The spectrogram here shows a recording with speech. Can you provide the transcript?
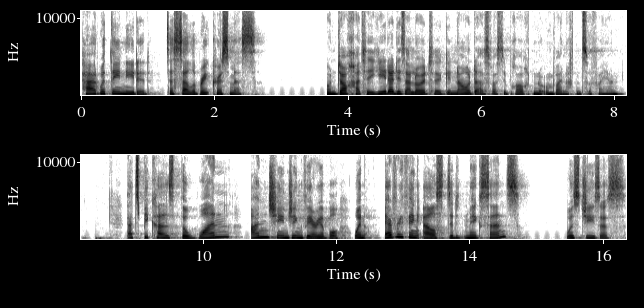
had what they needed to celebrate Christmas. Und doch hatte jeder dieser Leute genau das, was sie brauchten, um Weihnachten zu feiern. That's because the one unchanging variable, when everything else didn't make sense, was Jesus.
